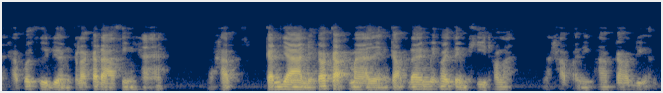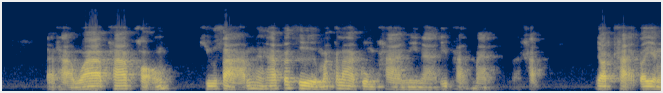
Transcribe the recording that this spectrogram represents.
นะครับก็คือเดือนกรกฎาสิงหานะครับกันยาเนี่ยก็กลับมายังกลับได้ไม่ค่อยเต็มที่เท่าไหร่นะครับ อันนี้ภาพ 9 เดือน แต่ถามว่าภาพของ Q3 นะครับ ก็คือมกราคมพามีนาที่ผ่านมานะครับ ยอดขายก็ยัง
